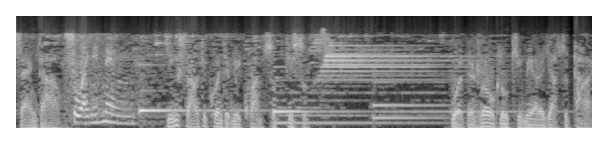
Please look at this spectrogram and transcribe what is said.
แสงดาว สวยนิดนึง หญิงสาวที่ควรจะมีความสุขที่สุด ป่วยเป็นโรคลูคีเมียระยะสุดท้าย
